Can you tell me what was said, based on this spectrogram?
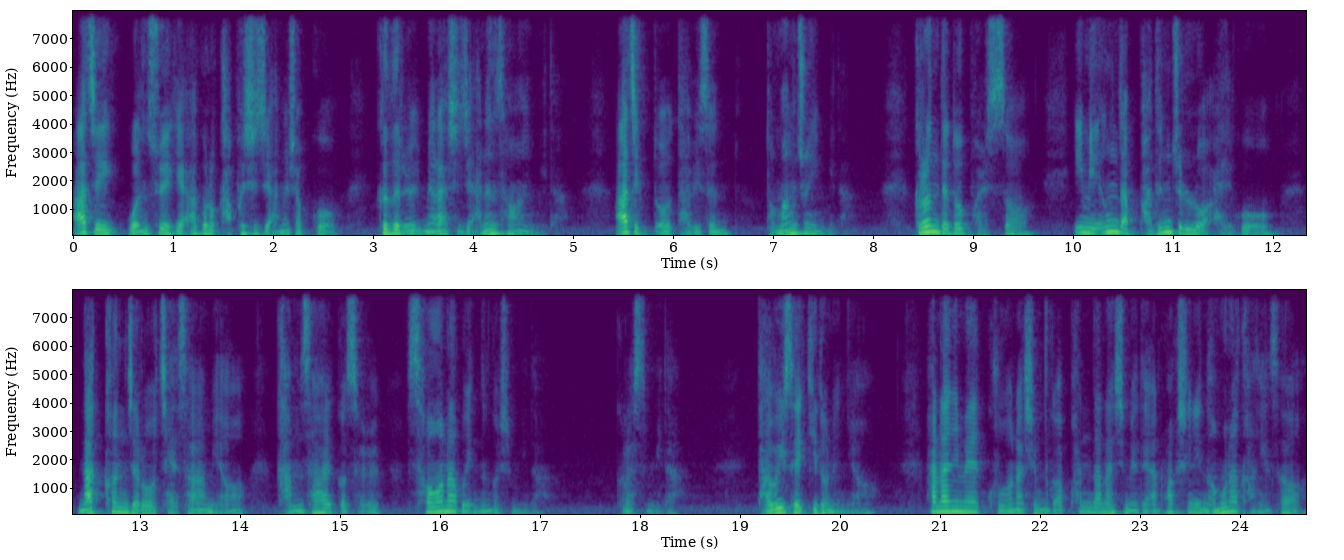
아직 원수에게 악으로 갚으시지 않으셨고 그들을 멸하시지 않은 상황입니다. 아직도 다윗은 도망 중입니다. 그런데도 벌써 이미 응답 받은 줄로 알고 낙헌제로 제사하며 감사할 것을 서원하고 있는 것입니다. 그렇습니다. 다윗의 기도는요. 하나님의 구원하심과 판단하심에 대한 확신이 너무나 강해서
